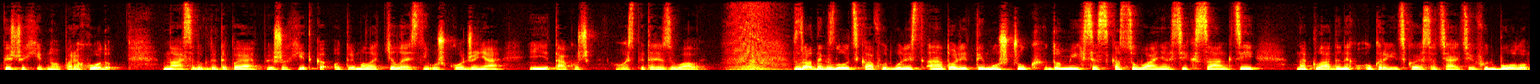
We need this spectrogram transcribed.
пішохідного переходу. Внаслідок ДТП пішохідка отримала тілесні ушкодження. Її також госпіталізували. Зрадник з Луцька, футболіст Анатолій Тимощук, домігся скасування всіх санкцій, накладених Українською асоціацією футболу.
